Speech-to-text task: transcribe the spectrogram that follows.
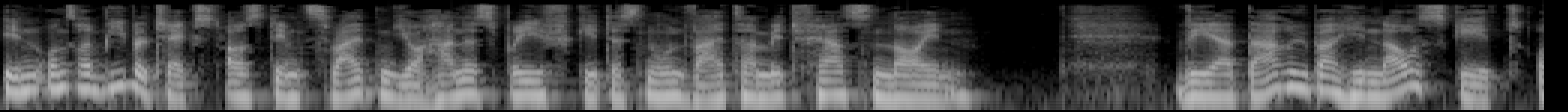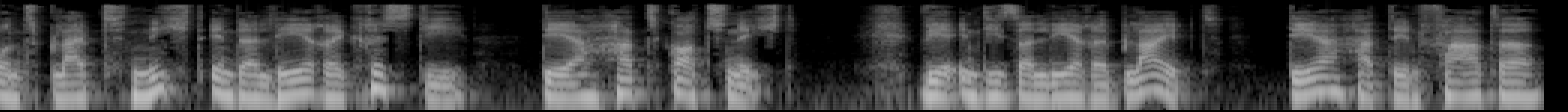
In unserem Bibeltext aus dem zweiten Johannesbrief geht es nun weiter mit Vers 9. Wer darüber hinausgeht und bleibt nicht in der Lehre Christi, der hat Gott nicht. Wer in dieser Lehre bleibt, der hat den Vater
